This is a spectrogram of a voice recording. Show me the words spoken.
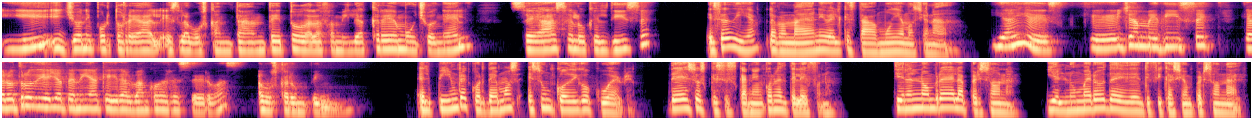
y, y Johnny Real es la voz cantante, toda la familia cree mucho en él, se hace lo que él dice. Ese día, la mamá de Anibel que estaba muy emocionada. Y ahí es que ella me dice que al otro día ella tenía que ir al banco de reservas a buscar un PIN. El PIN, recordemos, es un código QR, de esos que se escanean con el teléfono. Tiene el nombre de la persona y el número de identificación personal.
